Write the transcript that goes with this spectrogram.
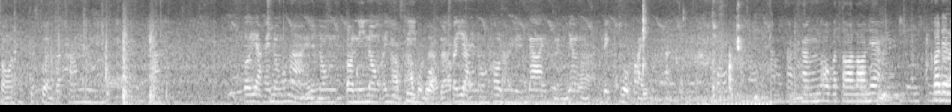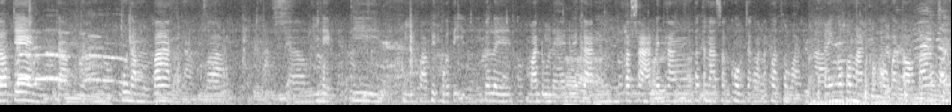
สองอาทิตย์จะส่วนสักครั้งหนึ่งค่ะก็อยากให้น้องหายแล้วน้องตอนนี้น้องอายุสี่ขวบแล้วก็อยากให้น้องเข้าโรงเรียนได้เหมือนอย่างเด็กทั่วไปค่ะค่ะทางอบตเราเนี่ย ก็ได้รับแจ้งจากทางผู้นำหมู่บ้านนะคะว่า มีเด็กที่มีความผิดปกติอยู่ตรงนี้ก็เลยมาดูแลด้วยการประสานไปทางพัฒนาสังคมจังหวัดนครสวรรค์ใช้งบประมาณของอบตบ้างซึ่ง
